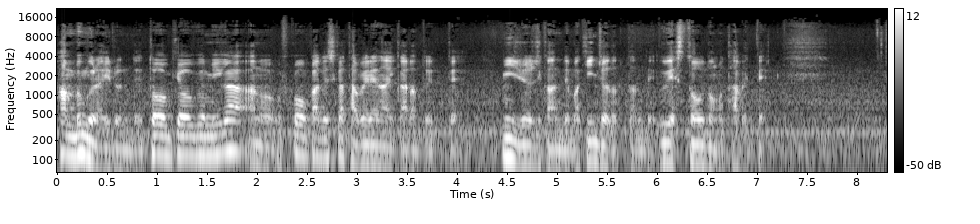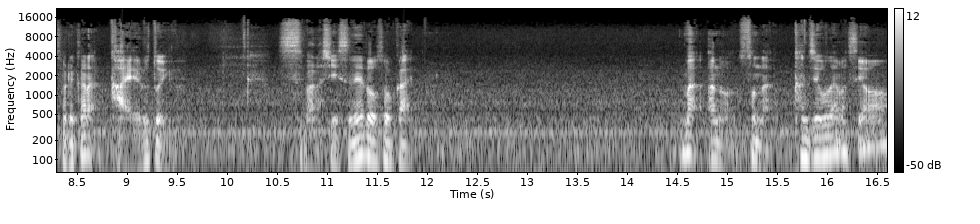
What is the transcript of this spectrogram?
半分ぐらいいるんで東京組があの福岡でしか食べれないからといって24時間で、まあ、近所だったんでウエストうどんを食べてそれから帰るという。素晴らしいですね同窓会。まああのそんな感じでございますよ。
